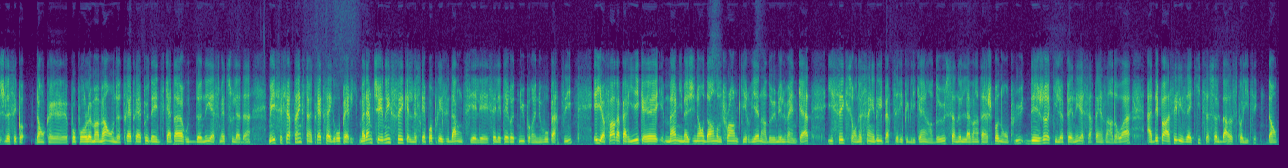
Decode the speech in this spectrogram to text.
je ne le sais pas. Donc, euh, pour, le moment, on a très, très peu d'indicateurs ou de données à se mettre sous la dent. Mais c'est certain que c'est un très, très gros pari. Madame Cheney sait qu'elle ne serait pas présidente si elle, si elle, était retenue pour un nouveau parti. Et il y a fort à parier que même, imaginons Donald Trump qui revienne en 2024, il sait que si on a scindé le Parti républicain en deux, ça ne l'avantage pas non plus. Déjà qu'il a peiné à certains endroits à dépasser les acquis de sa seule base politique. Donc,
